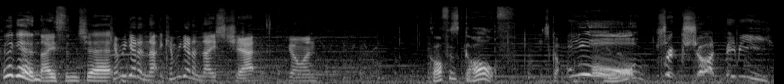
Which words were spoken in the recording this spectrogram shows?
Can we get a nice in chat? Can we get a ni- can we get a nice chat going? Golf is golf. It's go. Oh, trick shot, baby.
